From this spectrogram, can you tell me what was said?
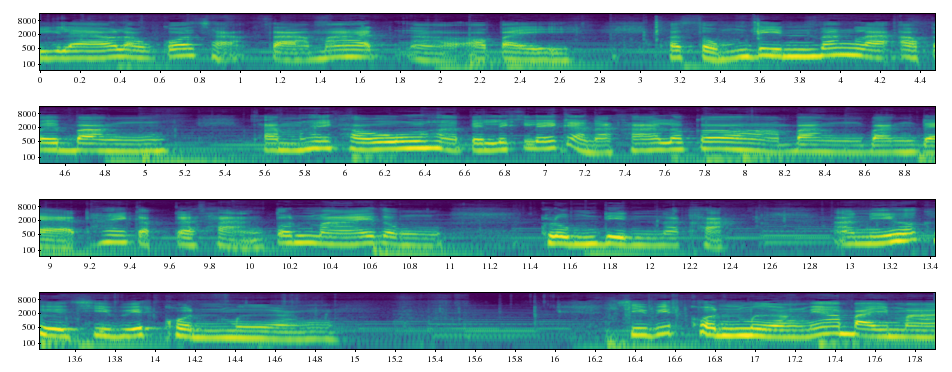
ดีแล้วเราก็จะสามารถเอาไปผสมดินบ้างละเอาไปบังทำให้เขาเป็นเล็กๆอะนะคะ แล้วก็บังบังแดดให้กับกระถางต้นไม้ตรงคลุมดินนะคะ อันนี้ก็คือชีวิตคนเมือง ชีวิตคนเมืองเนี่ยใบไม้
